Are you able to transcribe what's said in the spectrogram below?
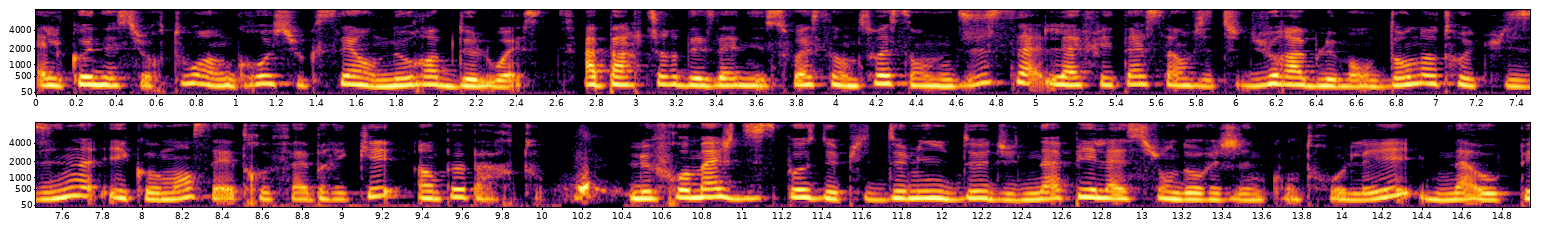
Elle connaît surtout un gros succès en Europe de l'Ouest. À partir des années 60-70, la feta s'invite durablement dans notre cuisine et commence à être fabriquée un peu partout. Le fromage dispose depuis 2002 d'une appellation d'origine contrôlée, une AOP,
